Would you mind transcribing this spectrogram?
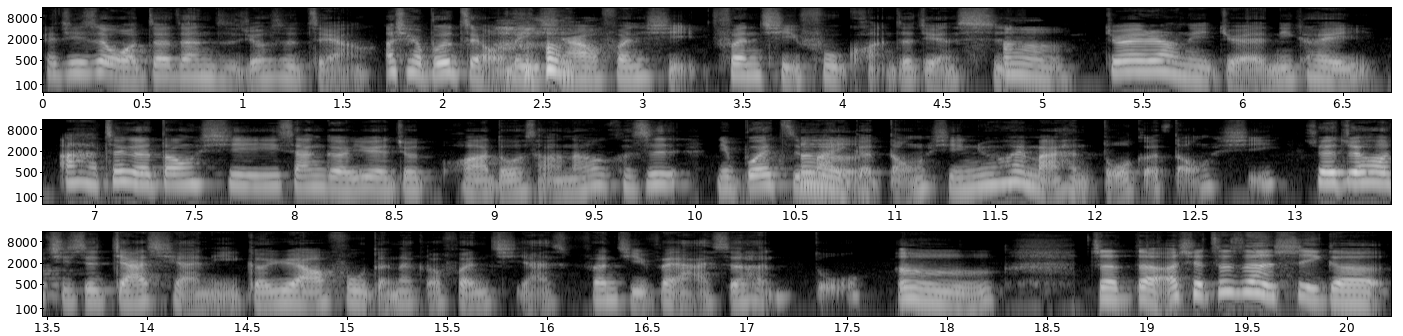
哎、其实我这阵子就是这样，而且不是只有利息，还有分期分期付款这件事，嗯，就会让你觉得你可以啊，这个东西三个月就花多少，然后可是你不会只买一个嗯东西，你会买很多个东西，所以最后其实加起来，你一个月要付的那个分期还是分期费还是很多。嗯，真的，而且这真的是一个，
